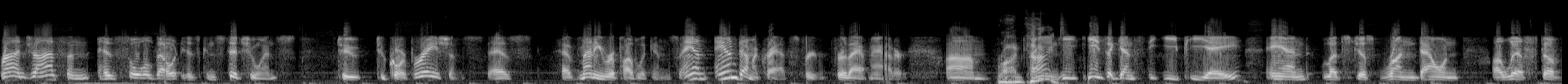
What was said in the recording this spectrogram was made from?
Ron Johnson has sold out his constituents to to corporations, as have many Republicans and and Democrats for for that matter. Um, Ron I mean, Kind. he, he's against the EPA, and let's just run down a list of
